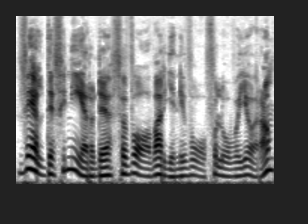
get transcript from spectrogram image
väl definierade för vad varje nivå får lov att göra.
